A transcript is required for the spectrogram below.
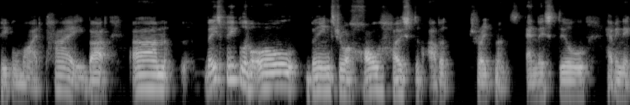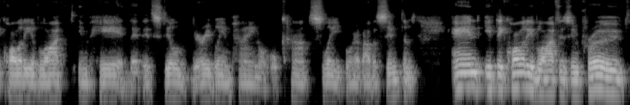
people might pay. But um, these people have all been through a whole host of other treatments and they're still having their quality of life impaired. That they're still variably in pain or, or can't sleep or have other symptoms. And if their quality of life is improved,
